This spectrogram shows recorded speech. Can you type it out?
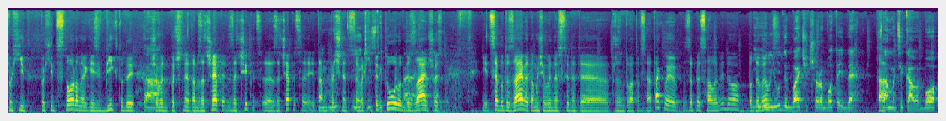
Похід, похід, в сторону, якийсь в бік туди, Так. що він почне там зачепи, зачепиться, зачепиться і там Мгм. почнеться в Якісь такі архітектуру, питання, дизайн, так, щось. так, так. І це буде зайве, тому що ви не встигнете презентувати все. А так ви записали відео, подивилися. І люди бачать, що робота йде. Так. Саме цікаве, бо,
